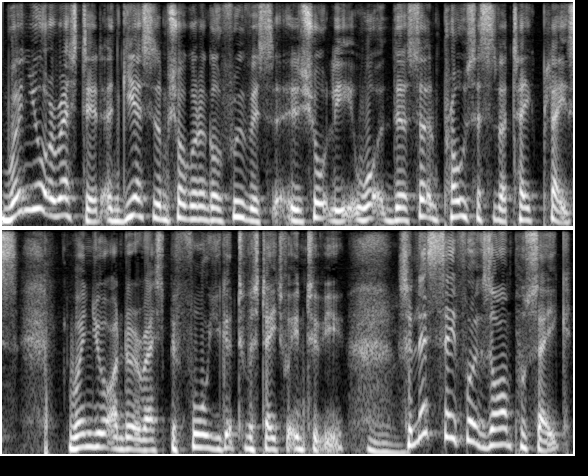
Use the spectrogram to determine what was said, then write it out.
When you're arrested, and yes, I'm sure going to go through this uh, shortly, what, there are certain processes that take place when you're under arrest before you get to the stage for interview. Mm. So let's say, for example's sake,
